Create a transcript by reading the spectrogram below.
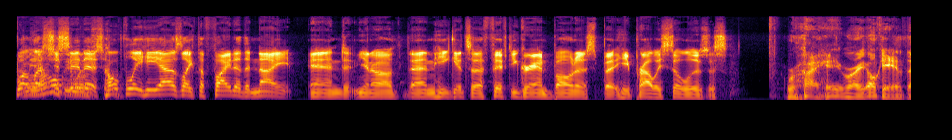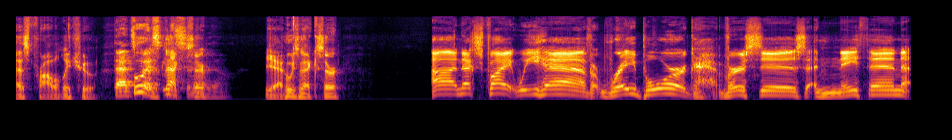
Well, I mean, let's just say this. too. Hopefully, he has like the fight of the night, and you know, then he gets a fifty grand bonus, but he probably still loses. Right. Right. Okay. That's probably true. That's who is best is case next, sir? Yeah. Who's next, sir? Uh, next fight, we have Ray Borg versus Nathan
